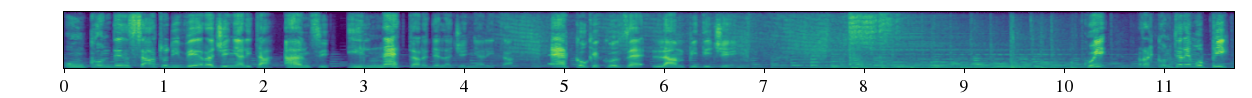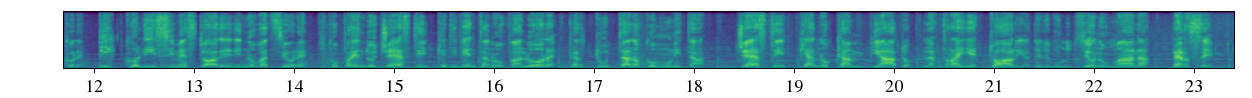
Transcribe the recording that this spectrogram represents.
Un condensato di vera genialità, anzi il nettare della genialità. Ecco che cos'è l'ampi di genio. Qui racconteremo piccole, piccolissime storie di innovazione, scoprendo gesti che diventano valore per tutta la comunità, gesti che hanno cambiato la traiettoria dell'evoluzione umana per sempre.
